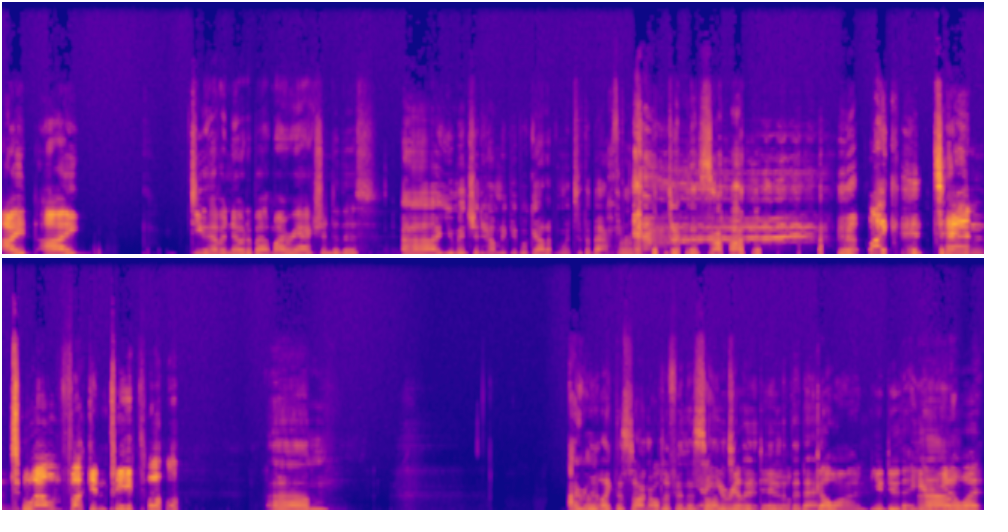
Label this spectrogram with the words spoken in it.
I I do you have a note about my reaction to this? Uh, you mentioned how many people got up and went to the bathroom during the song. like 10, 12 fucking people. Um, I really like the song. I'll defend the yeah, song you to really the do. end of the day. Go on. You do that. Here, you Um, know what?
